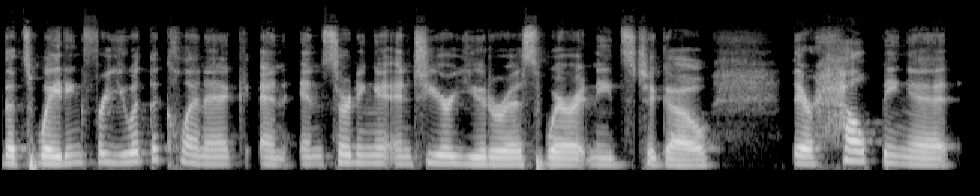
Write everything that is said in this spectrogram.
that's waiting for you at the clinic and inserting it into your uterus where it needs to go. They're helping it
